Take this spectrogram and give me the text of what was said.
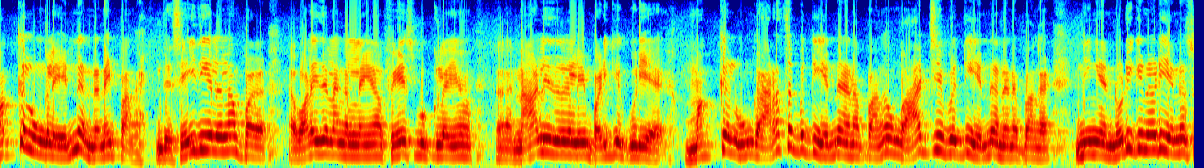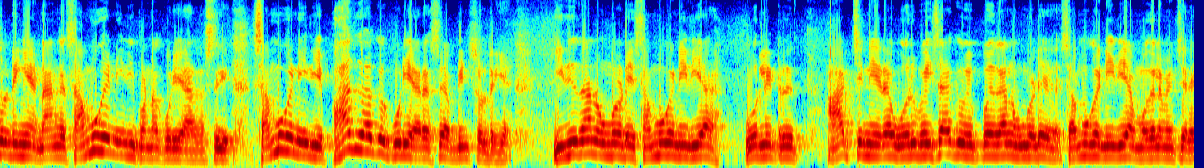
மக்கள் உங்களை என்ன நினைப்பாங்க? இந்த செய்திகளெல்லாம் ப வலைதளங்கள்லையும் ஃபேஸ்புக்லேயும் நாளிதழ்களையும் படிக்கக்கூடிய மக்கள் உங்கள் அரசை பற்றி என்ன நினைப்பாங்க? உங்கள் ஆட்சியை பற்றி என்ன நினைப்பாங்க? நீங்கள் நொடிக்கு நொடி என்ன சொல்கிறீங்க நாங்கள் சமூக நீதி பண்ணக்கூடிய அரசு சமூக நீதியை பாதுகாக்கக்கூடிய அரசு அப்படின்னு சொல்கிறீங்க இதுதான் உங்களுடைய சமூக நீதியா? ஒரு லிட்டரு ஆட்சி நீரை ஒரு பைசாவுக்கு விற்பது தான் உங்களுடைய சமூக நீதியாக முதலமைச்சர்?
